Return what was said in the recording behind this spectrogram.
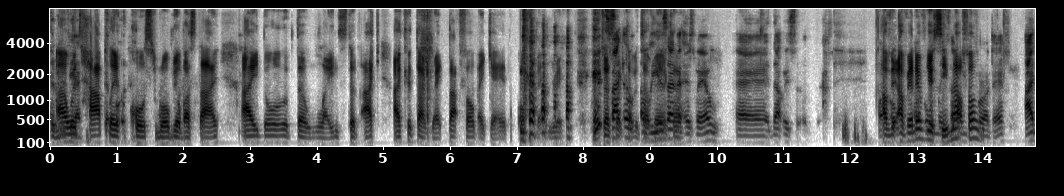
The I would happily host Romeo Must Die. I know the lines to I I could direct that film again. on. In Just like coming to in it as well. Uh, that was. Have- have any of you seen that film? For a death. I,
